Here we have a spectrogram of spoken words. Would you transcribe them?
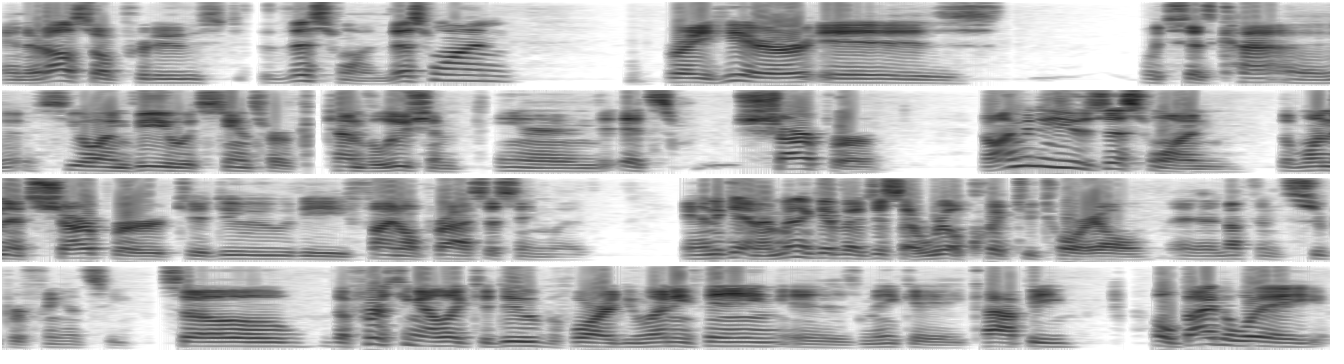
and it also produced this one. This one right here is which says CONV, uh, which stands for convolution, and it's sharper. Now I'm going to use this one, the one that's sharper, to do the final processing with. And again, I'm going to give a, just a real quick tutorial and nothing super fancy. So the first thing I like to do before I do anything is make a copy. Oh, by the way,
